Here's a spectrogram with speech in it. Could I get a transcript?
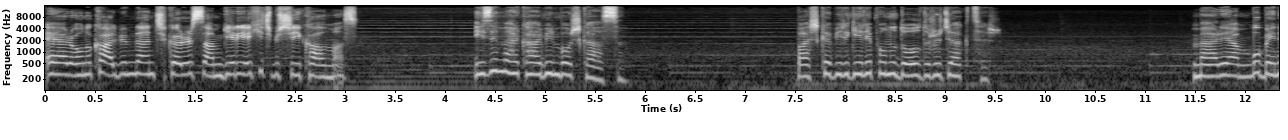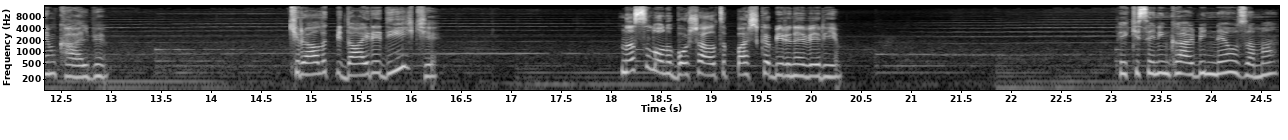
Eğer onu kalbimden çıkarırsam geriye hiçbir şey kalmaz. İzin ver kalbin boş kalsın. Başka biri gelip onu dolduracaktır. Meryem bu benim kalbim. Kiralık bir daire değil ki. Nasıl onu boşaltıp başka birine vereyim? Peki senin kalbin ne o zaman?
